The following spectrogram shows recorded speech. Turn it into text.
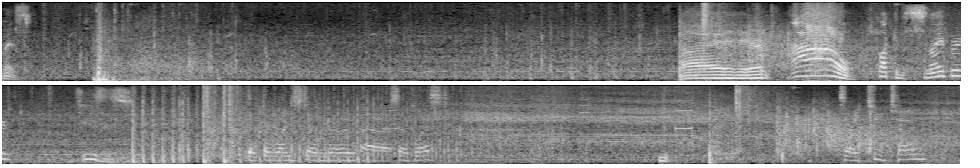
Nice. I hear him. Ow! Fucking sniper. Jesus. That the one still north, uh, southwest. It's like 210.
